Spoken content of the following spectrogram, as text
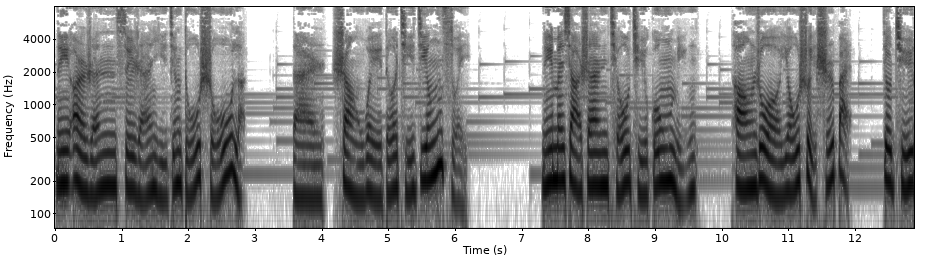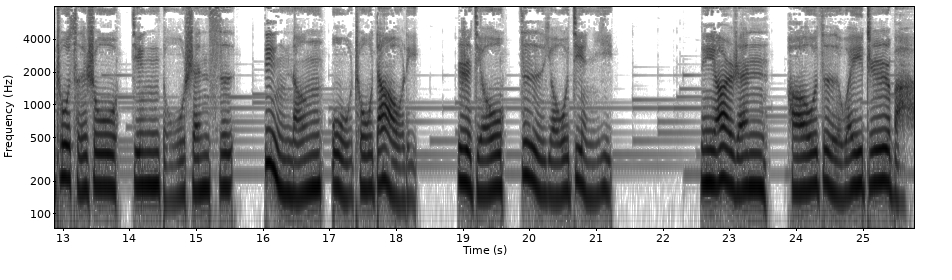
你二人虽然已经读熟了，但尚未得其精髓。你们下山求取功名，倘若游说失败，就取出此书，精读深思。”定能悟出道理，日久自有尽意。你二人好自为之吧。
